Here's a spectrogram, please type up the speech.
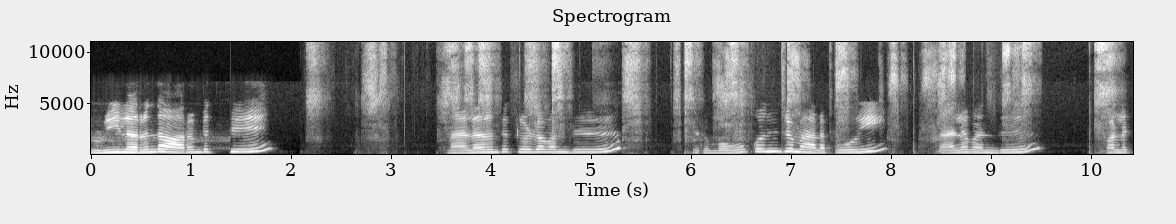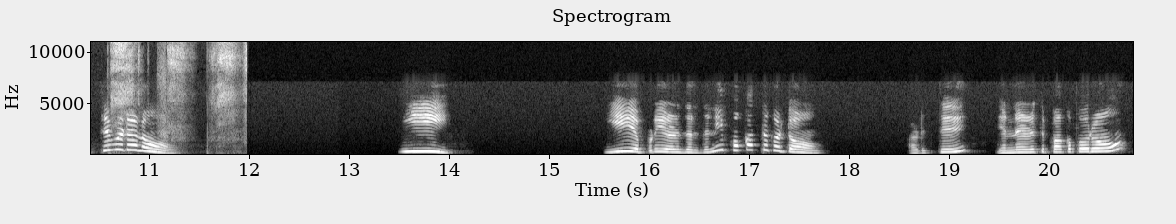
குழியில இருந்து ஆரம்பிச்சு மேல இருந்து கீழே வந்து திரும்பவும் கொஞ்சம் மேல போய் மேல வந்து வளைச்சு விடணும். ஈ. ஈ எப்படி எழுதுறதுன்னு இப்போ கத்துக்கட்டும். அடுத்து என்ன எழுத்து பார்க்க போறோம்?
